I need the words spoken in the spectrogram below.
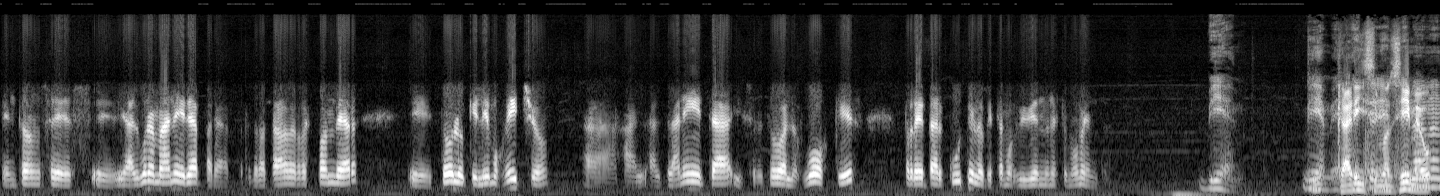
Entonces, eh, de alguna manera, para, tratar de responder, eh, todo lo que le hemos hecho al, al planeta y sobre todo a los bosques repercute en lo que estamos viviendo en este momento. Bien. Bien, bien. Clarísimo, Este, sí, No, me- no,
